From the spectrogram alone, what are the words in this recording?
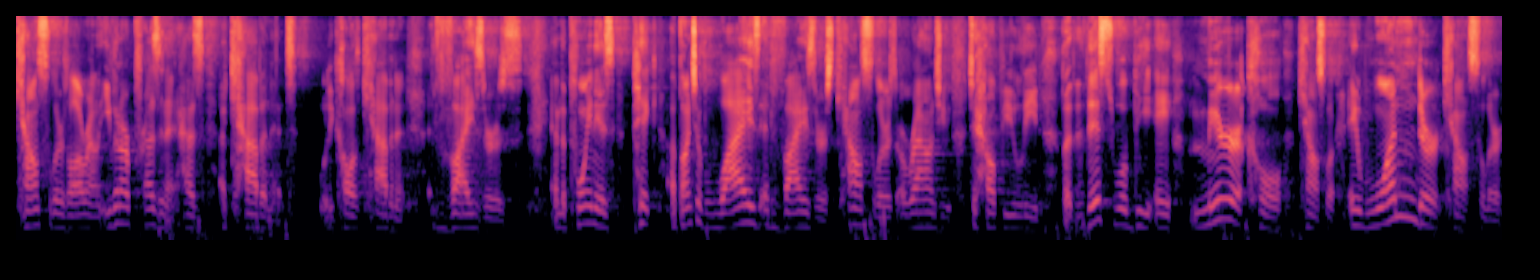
counselors all around. Even our president has a cabinet what he calls cabinet advisors. And the point is, pick a bunch of wise advisors, counselors around you to help you lead. But this will be a miracle counselor, a wonder counselor,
